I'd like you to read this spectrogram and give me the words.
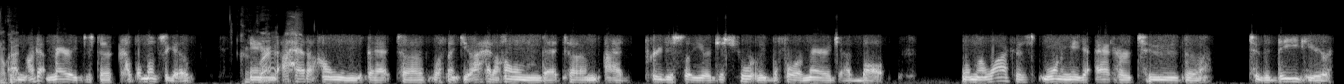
Okay. Um, I got married just a couple months ago, Congrats. and I had a home that, uh, well, thank you. I had a home that um, I had previously or just shortly before marriage I'd bought. Well, my wife is wanting me to add her to the to the deed here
